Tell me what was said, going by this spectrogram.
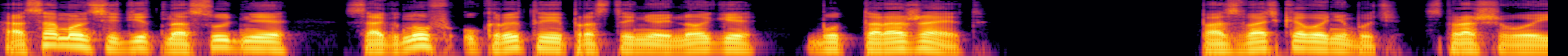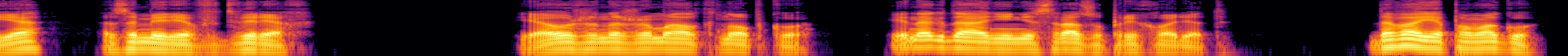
а сам он сидит на судне, согнув укрытые простыней ноги, будто рожает. «Позвать кого-нибудь?» — спрашиваю я, замерев в дверях. Я уже нажимал кнопку. Иногда они не сразу приходят. Давай я помогу.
